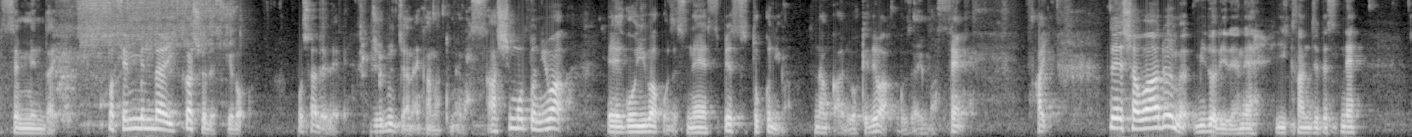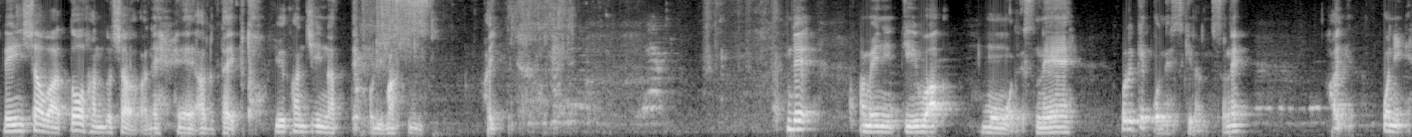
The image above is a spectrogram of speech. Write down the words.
洗面台。まあ、洗面台1箇所ですけど、おしゃれで十分じゃないかなと思います。足元には、えー、ゴミ箱ですね。スペース特には何かあるわけではございません。はい。で、シャワールーム、緑でね、いい感じですね。レインシャワーとハンドシャワーがね、えー、あるタイプという感じになっております。はい。で、アメニティは桃ですね。これ結構ね、好きなんですよね。はい。ここに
